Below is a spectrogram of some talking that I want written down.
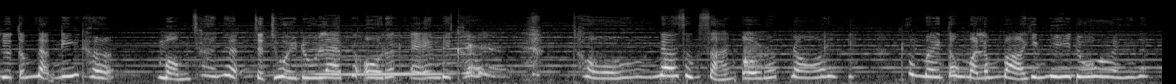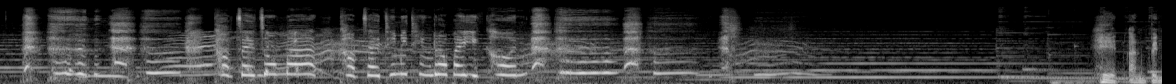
อยู่ตำหนักนี้เถอะ หม่อมฉันน่ะจะช่วยดูแลพระโอรสเองไปค่ะถโถน่าสงสารโอรสน้อยทำไมต้องมาลำบากอย่างนี้ด้วยนะขอบใจเจ้ามาก ขอบใจที่ไม่ทิ้งเราไปอีกคนเหตุอันเป็น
